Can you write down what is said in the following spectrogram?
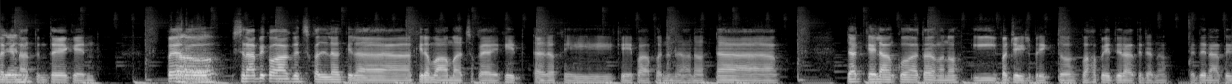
talaga natin Tekken. Pero sinabi ko agad sa kanila kila kila mama at saka kay ano, kay kay papa nun na ano na dad kailangan ko ata ano ipa-jailbreak to. Baka pwede natin ano, pwede natin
